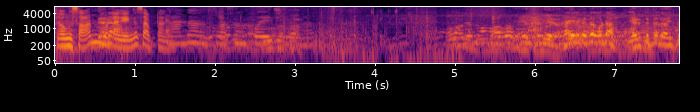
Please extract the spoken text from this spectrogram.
அவங்க சாப்பிட மாட்டாங்க எங்க சாப்பிட்டாங்க? எடுத்துட்டு வைக்க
